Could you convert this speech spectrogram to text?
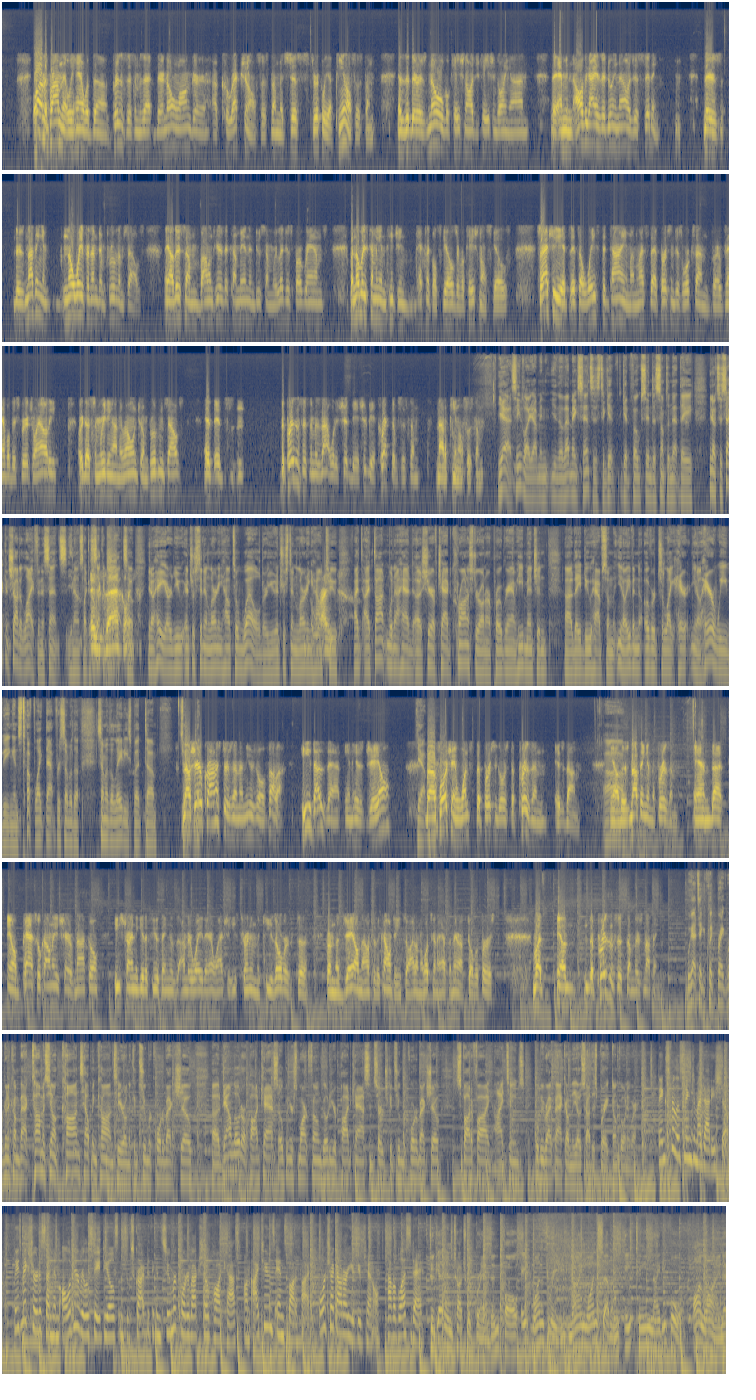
Well, the problem that we have with the prison system is that they're no longer a correctional system; it's just strictly a penal system. Is that there is no vocational education going on. I mean, all the guys are doing now is just sitting. There's there's nothing, no way for them to improve themselves. You know, there's some volunteers that come in and do some religious programs, but nobody's coming in teaching technical skills or vocational skills. So actually, it's it's a wasted time unless that person just works on, for example, their spirituality or does some reading on their own to improve themselves. It, it's the prison system is not what it should be. It should be a corrective system, not a penal system. Yeah, it seems like I mean, you know, that makes sense is to get get folks into something that they, you know, it's a second shot at life in a sense. You know, it's like a second shot. So, you know, hey, are you interested in learning how to weld? Are you interested in learning how Right. to? I, I thought when I had uh, Sheriff Chad Chronister on our program, he mentioned uh, they do have some, you know, even over to like hair, you know, hair weaving and stuff like that for some of the some of the ladies. But um, so- now, Sheriff Chronister's an unusual fella. He does that in his jail, yeah, but unfortunately, once the person goes to prison, it's done. You know, Ah. there's nothing in the prison. And, uh, you know, Pasco County Sheriff Nocco, he's trying to get a few things underway there. Well, actually, he's turning the keys over to from the jail now to the county. So I don't know what's going to happen there October 1st. But, you know, the prison system, there's nothing. We got to take a quick break. We're going to come back. Thomas Young, Cons Helping Cons here on the Consumer Quarterback Show. Uh, download our podcast, open your smartphone, go to your podcast and search Consumer Quarterback Show, Spotify, iTunes. We'll be right back on the other side of this break. Don't go anywhere. Thanks for listening to my daddy's show. Please make sure to send him all of your real estate deals and subscribe to the Consumer Quarterback Show podcast on iTunes and Spotify, or check out our YouTube channel. Have a blessed day. To get in touch with Brandon, call 813 917 1894. Online at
